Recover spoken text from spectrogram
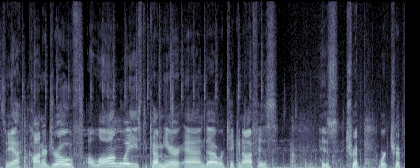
So yeah, Connor drove a long ways to come here, and uh, we're kicking off his his trip work trip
